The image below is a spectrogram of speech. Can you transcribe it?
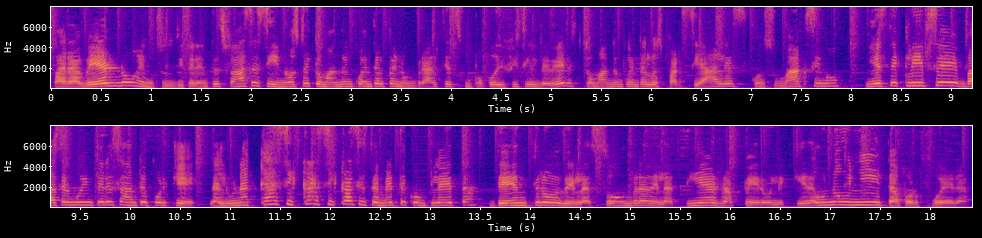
para verlo en sus diferentes fases y no estoy tomando en cuenta el penumbral que es un poco difícil de ver, tomando en cuenta los parciales con su máximo. Y este eclipse va a ser muy interesante porque la luna casi, casi, casi se mete completa dentro de la sombra de la Tierra, pero le queda una uñita por fuera.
